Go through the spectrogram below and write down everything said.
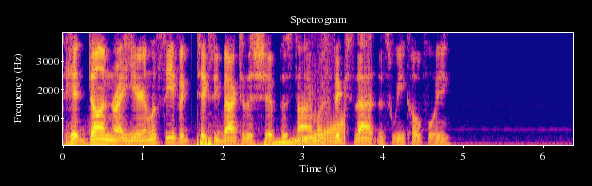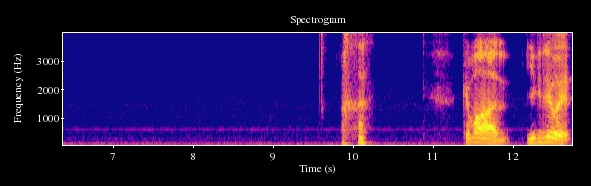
hit done right here, and let's see if it takes me back to the ship this time. I fixed that this week, hopefully. Come on, you can do it.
